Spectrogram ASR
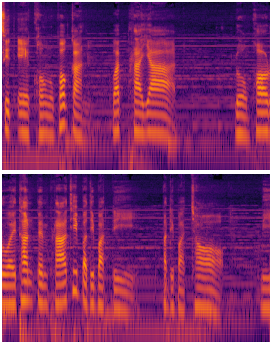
สิทธิเอกของหลวงพ่อกันวัดพระญาติ หลวงพ่อรวยท่านเป็นพระที่ปฏิบัติดี ปฏิบัติชอบ มี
